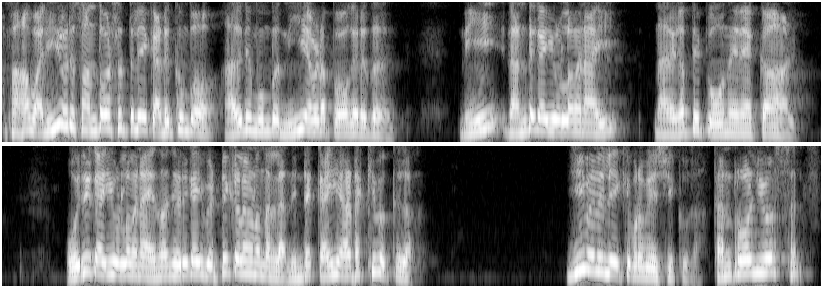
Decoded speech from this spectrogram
അപ്പൊ ആ വലിയൊരു സന്തോഷത്തിലേക്ക് അടുക്കുമ്പോൾ അതിനു മുമ്പ് നീ എവിടെ പോകരുത്? നീ രണ്ട് കൈയുള്ളവനായി നരകത്തിൽ പോകുന്നതിനേക്കാൾ ഒരു കൈയുള്ളവനായി എന്ന് പറഞ്ഞാൽ ഒരു കൈ വെട്ടിക്കളയണമെന്നല്ല നിന്റെ കൈ അടക്കി വെക്കുക. ജീവനിലേക്ക് പ്രവേശിക്കുക. കൺട്രോൾ യുവർ സെൽഫ്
